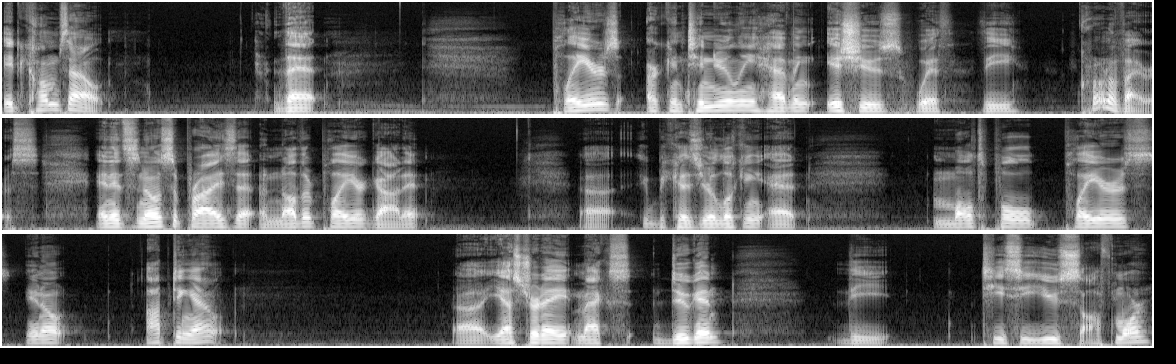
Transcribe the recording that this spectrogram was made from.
it comes out that players are continually having issues with the coronavirus. And it's no surprise that another player got it uh, because you're looking at multiple players, you know, opting out. Uh, yesterday, Max Duggan, the TCU sophomore,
